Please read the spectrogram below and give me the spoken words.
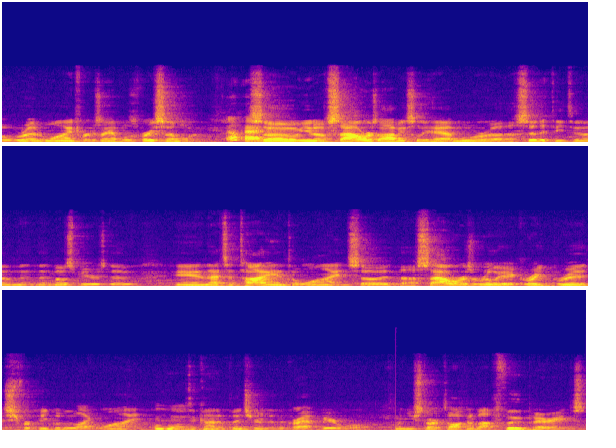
a red wine, for example, is very similar. Okay. So, you know, sours obviously have more uh, acidity to them than, than most beers do. And that's a tie into wine. So, a sour is really a great bridge for people who like wine Mm-hmm. to kind of venture into the craft beer world. When you start talking about food pairings,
